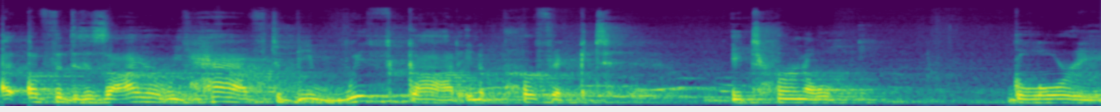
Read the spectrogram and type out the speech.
of the desire we have to be with God in a perfect, eternal glory,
